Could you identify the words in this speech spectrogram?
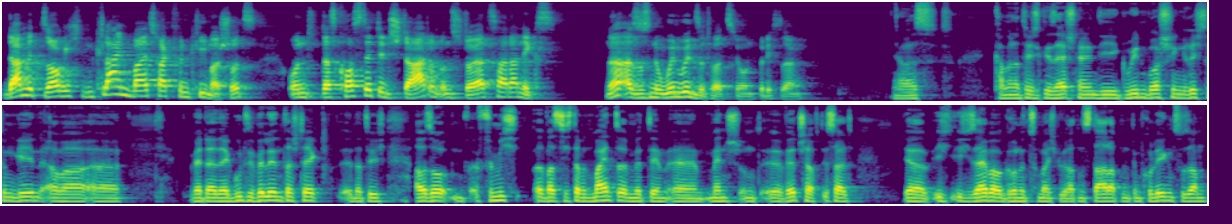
damit sorge ich einen kleinen Beitrag für den Klimaschutz und das kostet den Staat und uns Steuerzahler nichts. Ne? Also es ist eine Win-Win-Situation, würde ich sagen. Ja, es kann man natürlich sehr schnell in die Greenwashing-Richtung gehen, aber äh, wenn da der gute Wille hintersteckt, äh, natürlich. Also für mich, was ich damit meinte mit dem äh, Mensch und äh, Wirtschaft, ist halt, ja, ich, ich selber gründe zum Beispiel gerade ein Startup mit dem Kollegen zusammen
